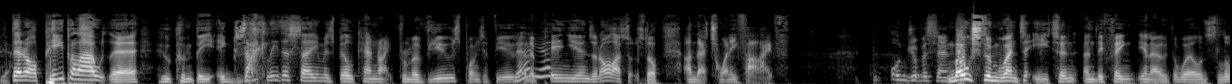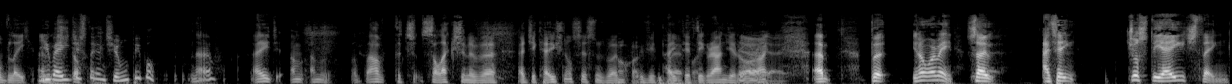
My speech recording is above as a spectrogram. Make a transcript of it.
Yeah. There are people out there who can be exactly the same as Bill Kenwright from a views point of view Yeah, and yeah. opinions and all that sort of stuff, and they're 25. Hundred percent. Most of them went to Eton and they think, you know, the world's lovely. You ageist against young people. No. Age, I'm, I'm about the t- selection of uh, educational systems where Okay, if you pay fair 50 play. grand, you're Yeah, all right. yeah, Um, but you know what I mean? So I think just the age thing.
